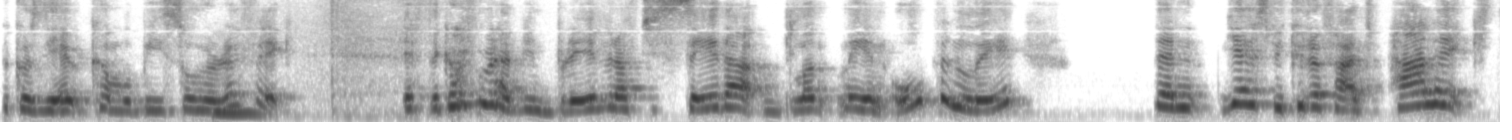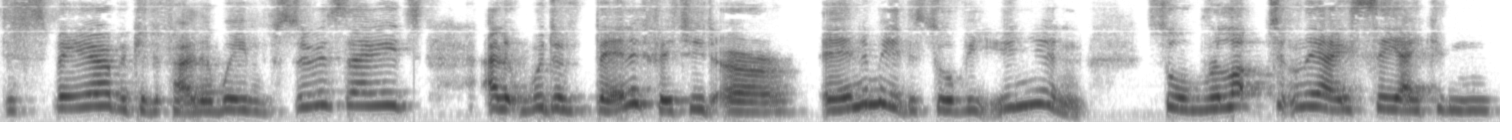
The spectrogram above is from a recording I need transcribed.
because the outcome will be so horrific. Mm. If the government had been brave enough to say that bluntly and openly, then yes, we could have had panic, despair, we could have had a wave of suicides, and it would have benefited our enemy, the Soviet Union. So reluctantly, I say I can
